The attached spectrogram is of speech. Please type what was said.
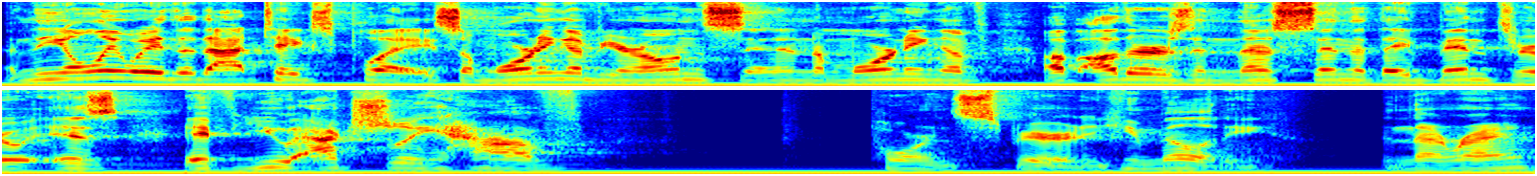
And the only way that that takes place, a mourning of your own sin and a mourning of, of others and their sin that they've been through, is if you actually have poor in spirit and humility. Isn't that right?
